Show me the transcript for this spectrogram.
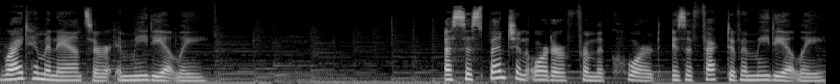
Write him an answer immediately. A suspension order from the court is effective immediately.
